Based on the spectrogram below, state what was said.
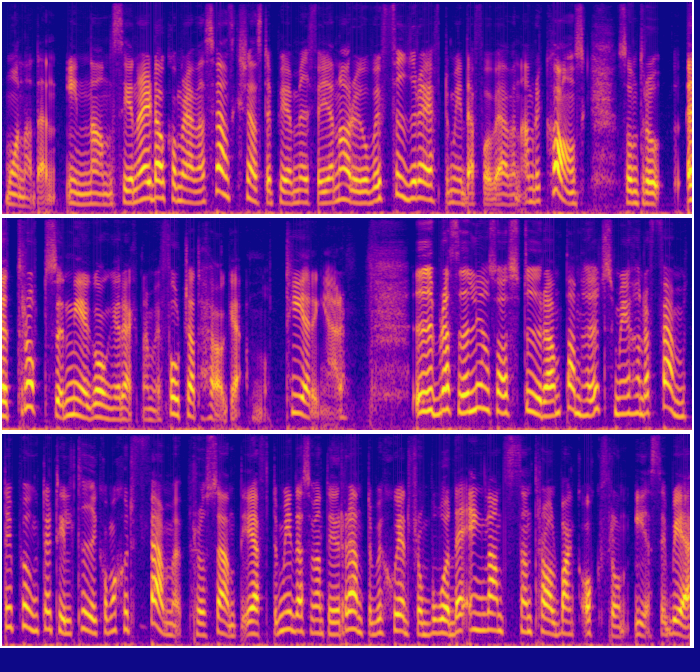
månaden innan. Senare idag kommer även svensk tjänste-PMI för januari och vid fyra i eftermiddag får vi även amerikansk som tro, eh, trots nedgång räknar med fortsatt höga noteringar. I Brasilien så har styrräntan höjts med 150 punkter till 10,75 procent. I eftermiddag så väntar ju räntebesked från både Englands centralbank och från ECB.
